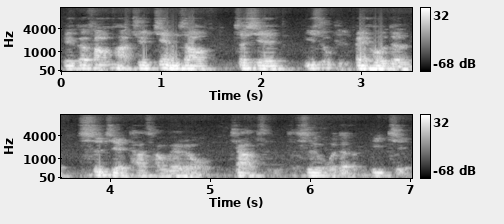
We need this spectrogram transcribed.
有一个方法去建造这些艺术品背后的世界，它才会有价值。这是我的理解。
